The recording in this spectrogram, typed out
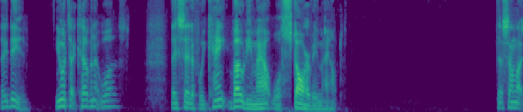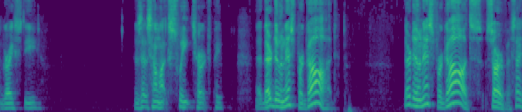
They did. You know what that covenant was? They said, if we can't vote him out, we'll starve him out. Does that sound like grace to you? Does that sound like sweet church people? They're doing this for God. They're doing this for God's service. Why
